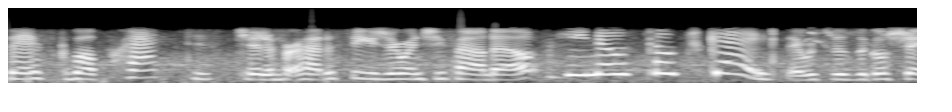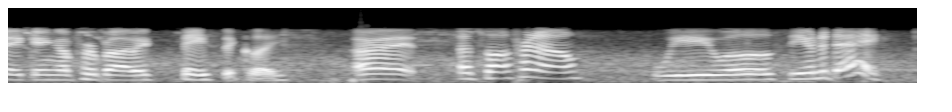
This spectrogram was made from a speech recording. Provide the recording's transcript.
basketball practice team. Jennifer had a seizure when she found out. He knows Coach K, There was physical shaking of her body. basically. All right, that's all for now. We will see you in a day.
